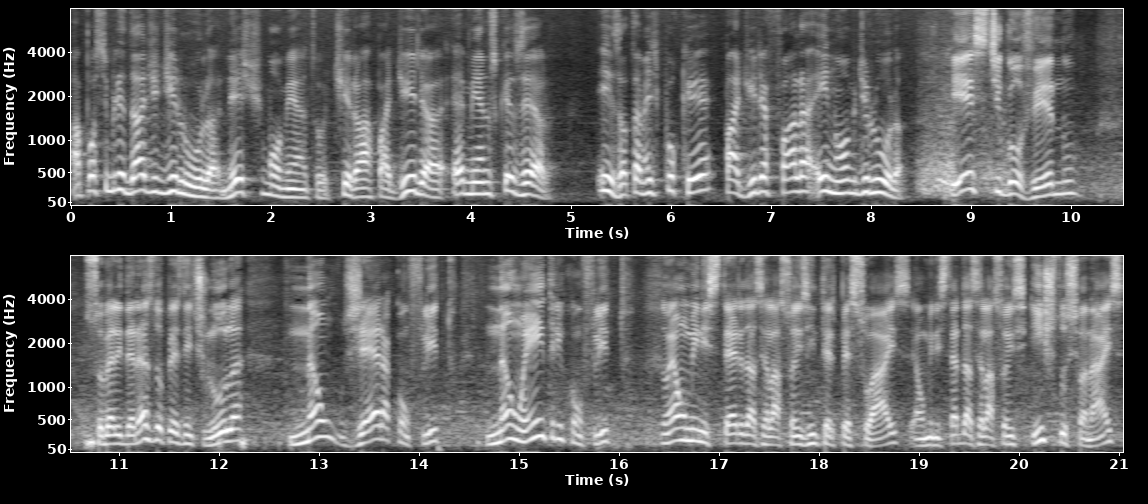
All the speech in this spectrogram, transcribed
A possibilidade de Lula, neste momento, tirar Padilha é menos que zero. Exatamente porque Padilha fala em nome de Lula. Este governo, sob a liderança do presidente Lula, não gera conflito, não entra em conflito, não é um ministério das relações interpessoais, é um ministério das relações institucionais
